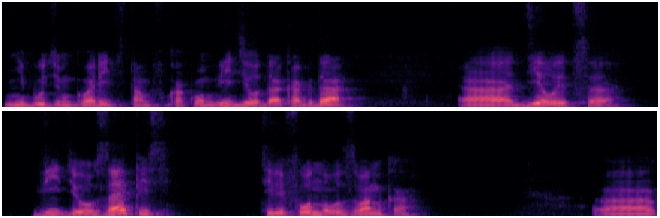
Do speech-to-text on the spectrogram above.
не будем говорить там в каком видео, да, когда э, делается видеозапись телефонного звонка. Э,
